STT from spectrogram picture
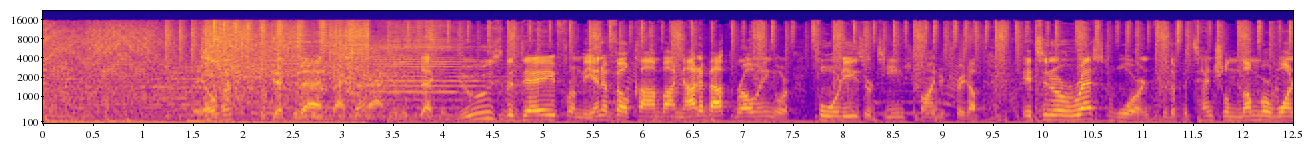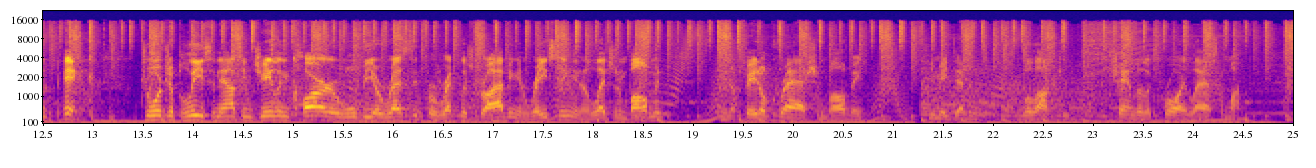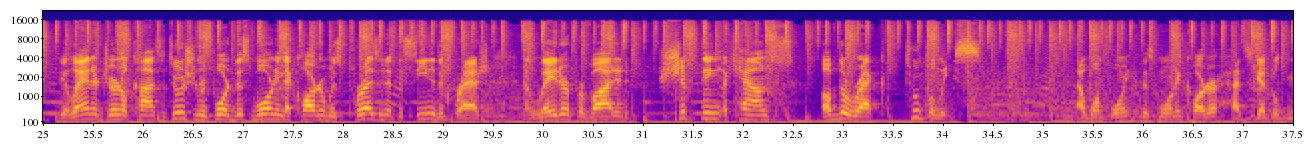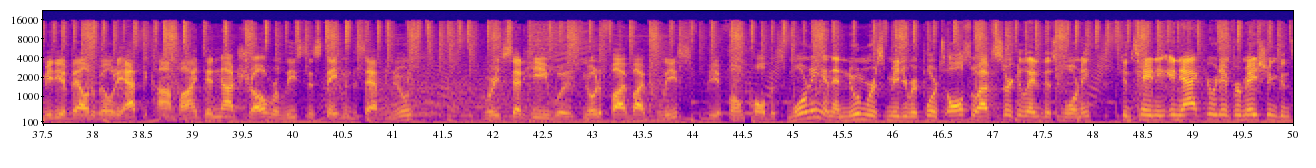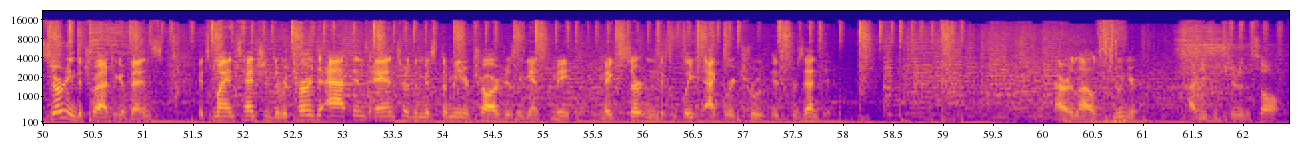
They over? We'll get to that back to back in a second. News of the day from the NFL Combine, not about throwing or 40s or teams trying to trade up. It's an arrest warrant for the potential number one pick. Georgia police announcing Jalen Carter will be arrested for reckless driving and racing and alleged involvement in a fatal crash involving teammate Devin Willock and Chandler LaCroix last month. The Atlanta Journal Constitution reported this morning that Carter was present at the scene of the crash and later provided shifting accounts of the wreck to police. At one point this morning, Carter had scheduled media availability at the combine, did not show, released his statement this afternoon where he said he was notified by police via phone call this morning, and then numerous media reports also have circulated this morning containing inaccurate information concerning the tragic events. It's my intention to return to Athens, answer the misdemeanor charges against me, make certain the complete accurate truth is presented. Harry Lyles Jr., how do you consider this all?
